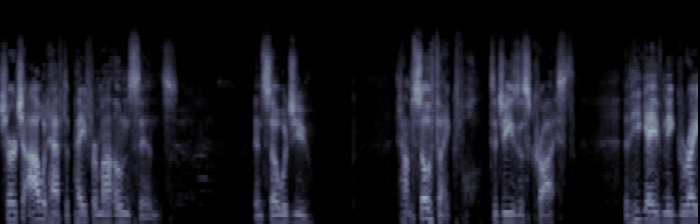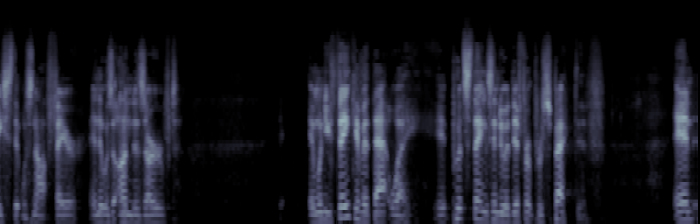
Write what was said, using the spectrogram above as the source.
church, I would have to pay for my own sins. And so would you. And I'm so thankful to Jesus Christ that He gave me grace that was not fair and it was undeserved. And when you think of it that way, it puts things into a different perspective. And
